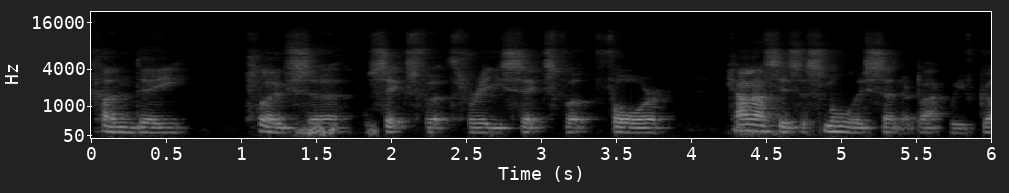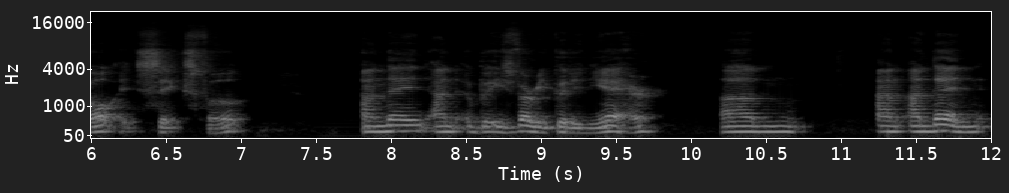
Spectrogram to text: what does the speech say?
Cundy, Klose, six foot three, six foot four. Kalas is the smallest centre back we've got. It's six foot, and then and but he's very good in the air. Um, and and then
